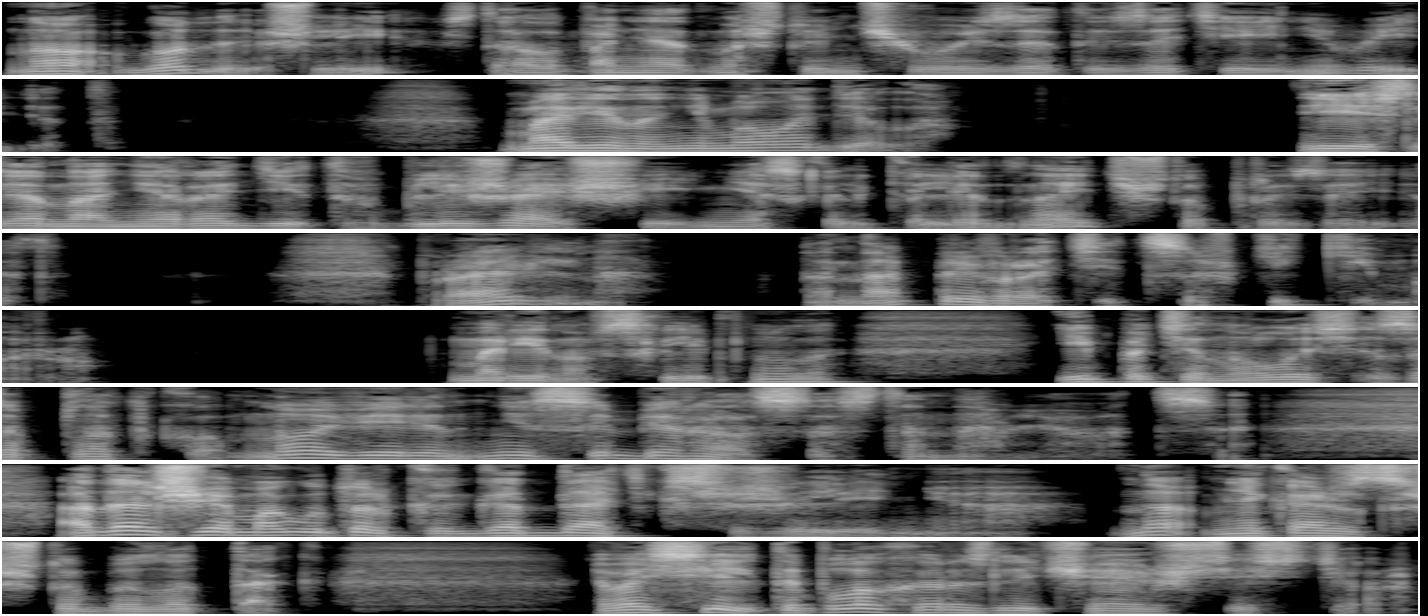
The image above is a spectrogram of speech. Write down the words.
Но годы шли, стало понятно, что ничего из этой затеи не выйдет. Марина не молодела. И если она не родит в ближайшие несколько лет, знаете, что произойдет? Правильно, она превратится в кикимору. Марина всхлипнула и потянулась за платком. Но Аверин не собирался останавливаться. А дальше я могу только гадать, к сожалению. Но мне кажется, что было так. Василь, ты плохо различаешь сестер.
